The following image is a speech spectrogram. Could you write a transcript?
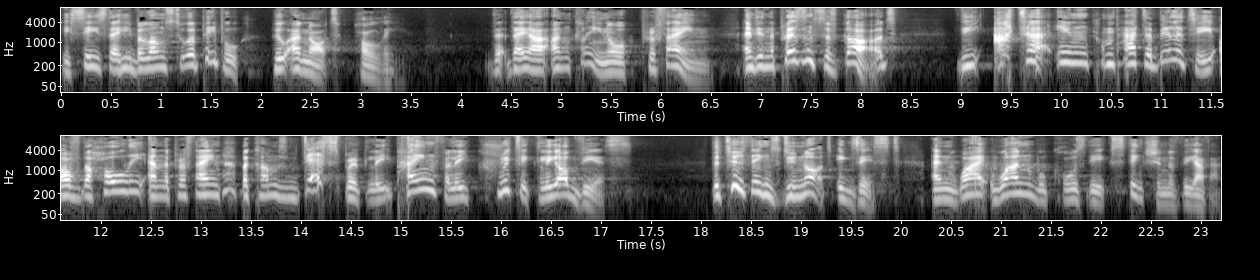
He sees that he belongs to a people who are not holy, that they are unclean or profane. And in the presence of God, the utter incompatibility of the holy and the profane becomes desperately, painfully, critically obvious. The two things do not exist, and why one will cause the extinction of the other.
